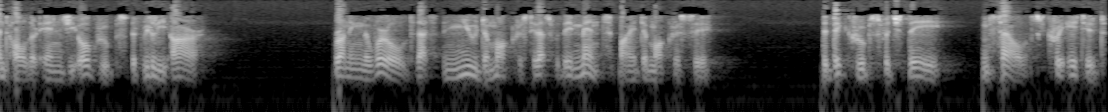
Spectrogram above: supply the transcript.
and all their NGO groups that really are running the world. That's the new democracy. That's what they meant by democracy. The big groups which they themselves created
